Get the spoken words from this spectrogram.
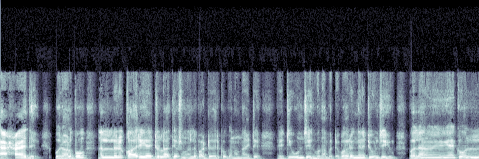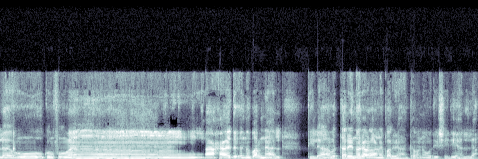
അഹദ്. ഒരാളിപ്പോൾ നല്ലൊരു കാര്യമായിട്ടുള്ള അത്യാവശ്യം നല്ല പാട്ടുകാർക്കൊക്കെ നന്നായിട്ട് ട്യൂൺ ചെയ്ത് പോകാൻ പറ്റും. അപ്പോൾ അവരെങ്ങനെ ട്യൂൺ ചെയ്യും? കുഫുവൻ അഹദ് എന്ന് പറഞ്ഞാൽ തിലാവത്ത് അറിയുന്ന ഒരാളാണ് പറയാത്തവൻ ഓതി ശരിയല്ല.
